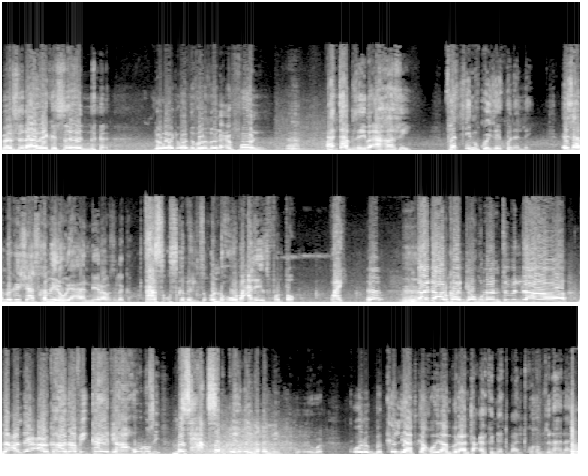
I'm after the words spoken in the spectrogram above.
مرسد عليك سن دوبوش ود فرزون عفون أنت بزي بقى خاسي فسيم كوي زي كون اللي إذا ما كشاس خمينو يعني راسلك تاسقس قبل زقنقوب عليه زفنطو واي እንታይ ደኣ ኣልካ ጀጉነን ትብል ደኣ? ንዓንዳይ ዓርክኻ ናፊቕካዮ ዲኻ ክብሉ ሲ መስሓቅ ሰብ ኮ እዩ ቆይነቐኒ ቁርብ ብቅልያትካ ኮይና እምበር ኣንታ ዕርክነት ማለት እኮ ከምዝናህና እዩ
